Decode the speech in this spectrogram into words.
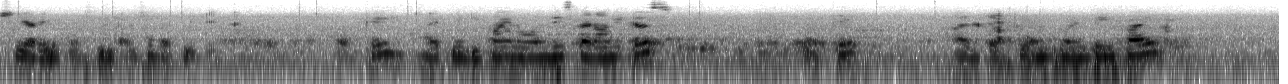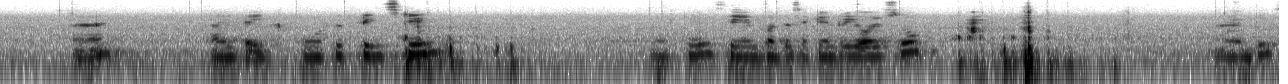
shear reinforcement also let me take. Okay let me define all these parameters. Okay I'll take 125 and I'll take 415 steel. Okay same for the secondary also. And this.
